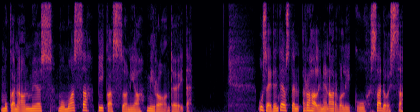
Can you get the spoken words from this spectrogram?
Mukana on myös muun muassa Picasson ja Miroon töitä. Useiden teosten rahallinen arvo liikkuu sadoissa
